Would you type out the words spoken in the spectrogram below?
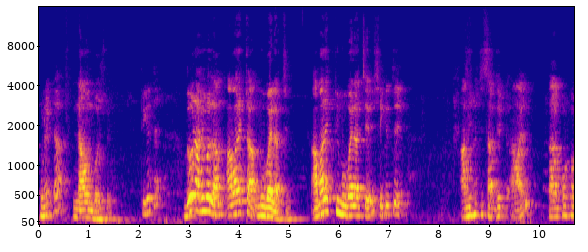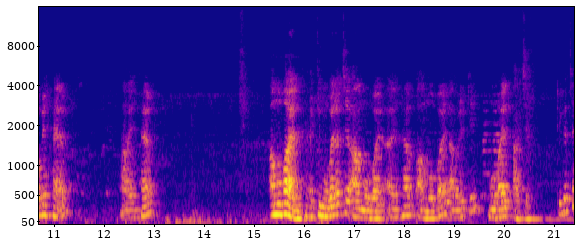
কোন একটা নাউন বসবে। ঠিক আছে? ধর আমি বললাম আমার একটা মোবাইল আছে। আমার একটি মোবাইল আছে সেক্ষেত্রে আমি হচ্ছে সাবজেক্ট আই তারপর হবে have I have a mobile একটি মোবাইল আছে a mobile I have a mobile আমার একটি মোবাইল আছে। ঠিক আছে?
